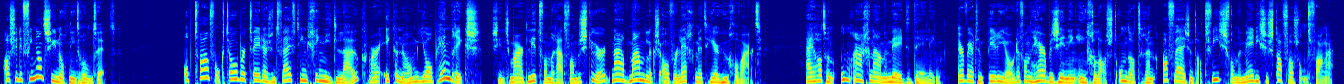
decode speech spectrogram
als je de financiën nog niet rond hebt. Op 12 oktober 2015 ging niet Luik, maar econoom Joop Hendricks, sinds maart lid van de Raad van Bestuur, naar het maandelijks overleg met heer Hugo. Hij had een onaangename mededeling. Er werd een periode van herbezinning ingelast, omdat er een afwijzend advies van de medische staf was ontvangen.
